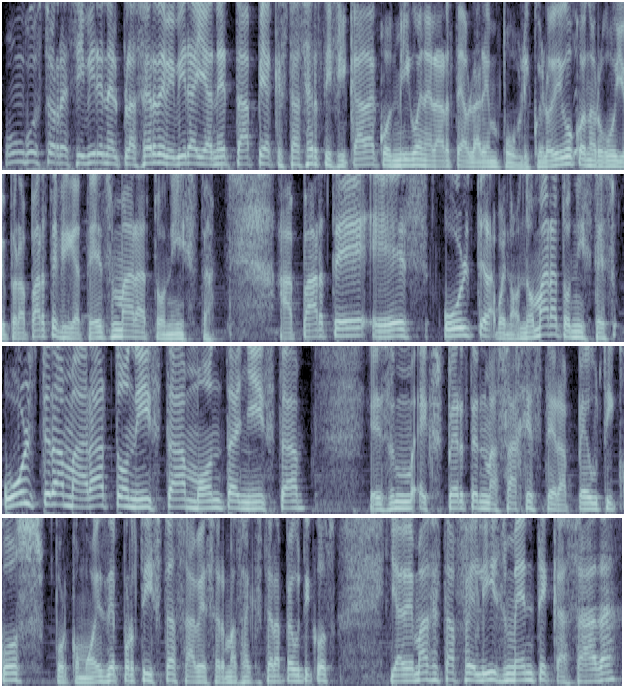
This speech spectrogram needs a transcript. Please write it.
Un gusto recibir en el placer de vivir a Janet Tapia, que está certificada conmigo en el arte de hablar en público. Y lo digo con orgullo, pero aparte, fíjate, es maratonista. Aparte es ultra, bueno, no maratonista, es ultra maratonista, montañista. Es experta en masajes terapéuticos, por como es deportista, sabe hacer masajes terapéuticos. Y además está felizmente casada.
